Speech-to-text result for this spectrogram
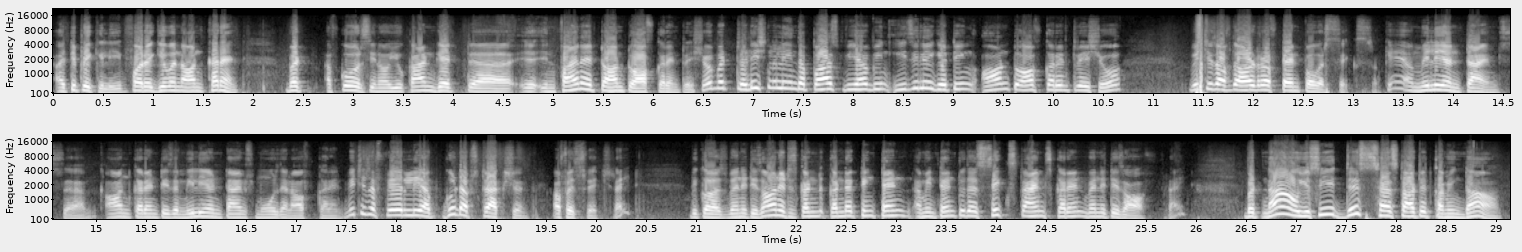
uh, typically for a given on current, but of course you know you can't get uh, infinite on to off current ratio, but traditionally in the past we have been easily getting on to off current ratio which is of the order of 10 power 6 okay? A million times um, on current is a million times more than off current which is a fairly good abstraction of a switch right? Because when it is on it is con conducting 10 I mean 10 to the 6 times current when it is off right. But now you see this has started coming down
